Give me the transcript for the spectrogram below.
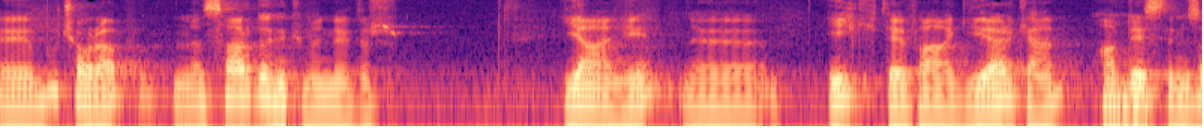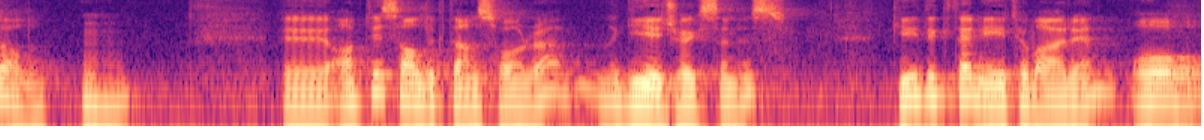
Ee, bu çorap sargı hükmündedir. Yani e, ilk defa giyerken abdestinizi alın. Hı hı. E, abdest aldıktan sonra giyeceksiniz. Giydikten itibaren o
